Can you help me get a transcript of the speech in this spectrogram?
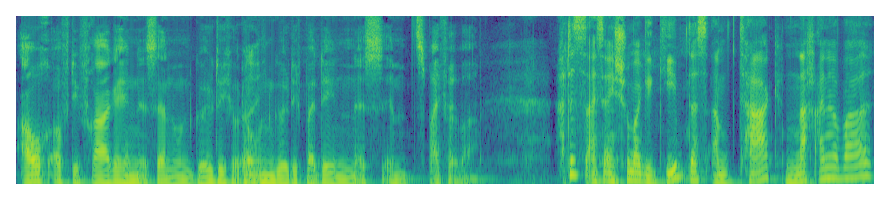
Auch auf die Frage hin, ist er nun gültig oder ungültig, bei denen es im Zweifel war. Hat es eigentlich schon mal gegeben, dass am Tag nach einer Wahl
